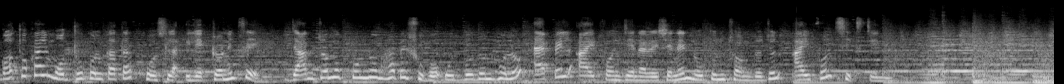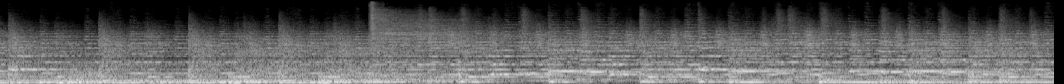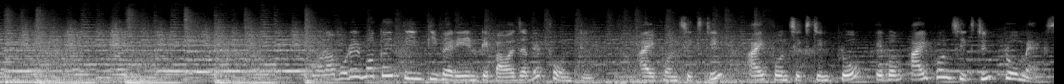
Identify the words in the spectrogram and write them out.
গতকাল মধ্য কলকাতার খোসলা ইলেকট্রনিক্সে জাঁকজমকপূর্ণভাবে শুভ উদ্বোধন হলো অ্যাপেল আইফোন জেনারেশনের নতুন সংযোজন আইফোন সিক্সটিন। বরাবরের মতোই তিনটি ভ্যারিয়েন্টে পাওয়া যাবে ফোনটি। IPhone sixteen iPhone sixteen pro এবং আইফোন সিক্সটিন প্রো ম্যাক্স।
